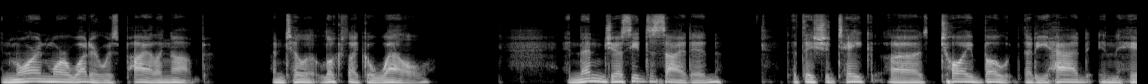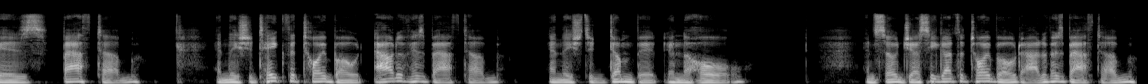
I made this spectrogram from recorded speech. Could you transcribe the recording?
and more and more water was piling up until it looked like a well. And then Jesse decided that they should take a toy boat that he had in his bathtub and they should take the toy boat out of his bathtub and they should dump it in the hole. And so Jesse got the toy boat out of his bathtub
